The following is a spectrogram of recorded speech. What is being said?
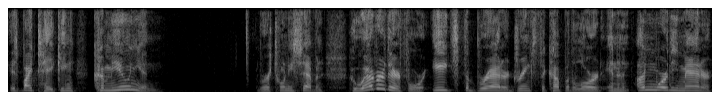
is by taking communion. Verse 27 Whoever therefore eats the bread or drinks the cup of the Lord in an unworthy manner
